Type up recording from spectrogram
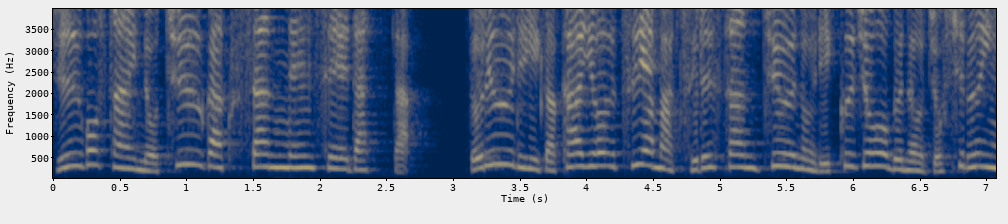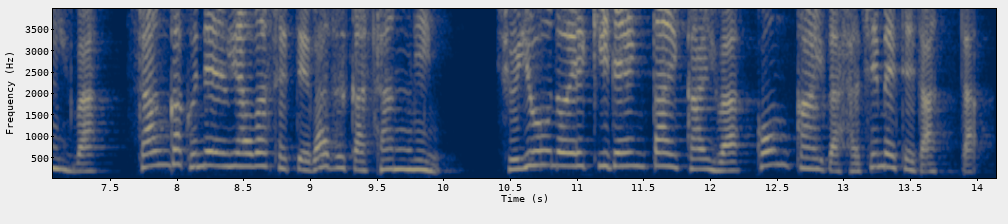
15歳の中学3年生だった。ドルーリーが通う津山鶴山中の陸上部の女子部員は3学年合わせてわずか3人。主要の駅伝大会は今回が初めてだった。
